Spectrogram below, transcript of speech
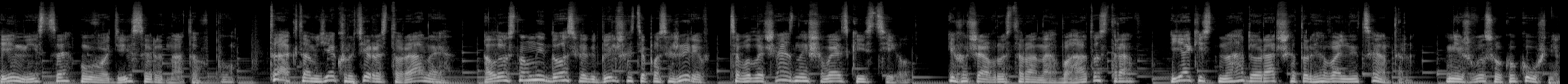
і місце у воді серед натовпу. Так, там є круті ресторани, але основний досвід більшості пасажирів це величезний шведський стіл. І хоча в ресторанах багато страв, якість нагадує радше торгівельний центр, ніж високу кухню.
